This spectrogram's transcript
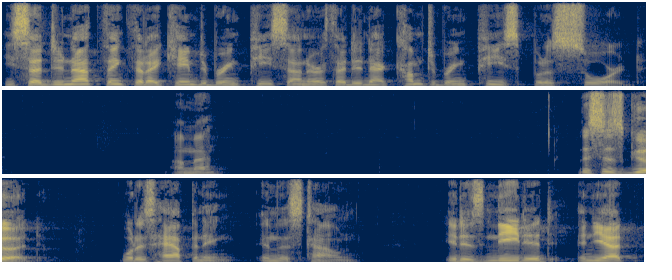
He said, Do not think that I came to bring peace on earth. I did not come to bring peace, but a sword. Amen. This is good, what is happening in this town. It is needed, and yet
